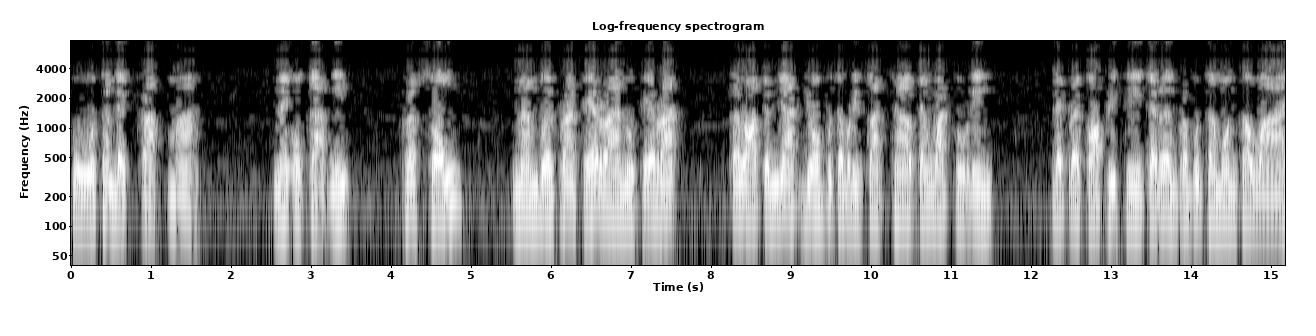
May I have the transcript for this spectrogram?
ปู่ท่านได้กลับมา ในโอกาสนี้ พระสงฆ์นำโดยพระเถรานุเถระ ตลอดจนญาติโยมพุทธบริษัทชาวจังหวัดสุรินทร์ได้ประกอบพิธีเจริญพระพุทธมนต์ถวาย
